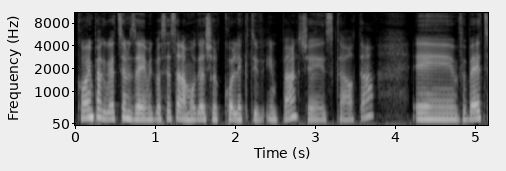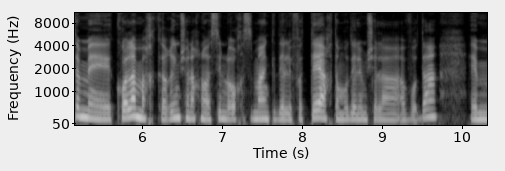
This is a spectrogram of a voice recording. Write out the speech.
קו-אימפקט בעצם זה מתבסס על המודל של קולקטיב אימפקט שהזכרת, ובעצם כל המחקרים שאנחנו עשינו לאורך זמן כדי לפתח את המודלים של העבודה, הם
